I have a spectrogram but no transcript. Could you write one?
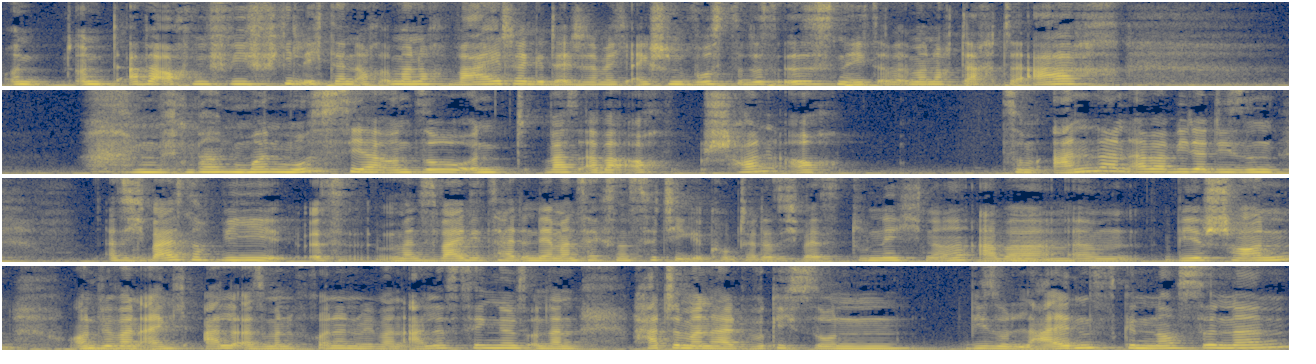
und, und aber auch wie, wie viel ich dann auch immer noch weiter gedatet habe, weil ich eigentlich schon wusste, das ist nichts, aber immer noch dachte, ach, man, man muss ja und so und was aber auch schon auch zum anderen aber wieder diesen, also ich weiß noch, wie, es, es war die Zeit, in der man Sex and City geguckt hat. Also ich weiß, du nicht, ne? Aber mhm. ähm, wir schon. Und wir waren eigentlich alle, also meine Freundin, wir waren alle Singles. Und dann hatte man halt wirklich so ein, wie so Leidensgenossinnen.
